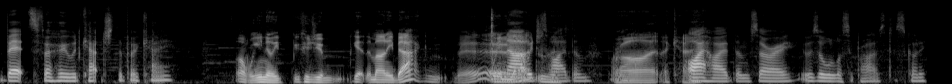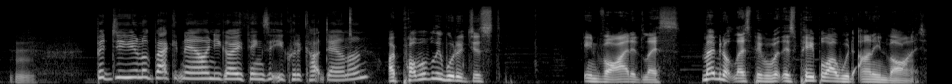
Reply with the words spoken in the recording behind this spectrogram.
bets for who would catch the bouquet. Oh, well, you nearly, could you get the money back? Yeah. No, we just hide them. Right, okay. I hide them, sorry. It was all a surprise to Scotty. But do you look back now and you go things that you could have cut down on? I probably would have just invited less, maybe not less people, but there's people I would uninvite.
